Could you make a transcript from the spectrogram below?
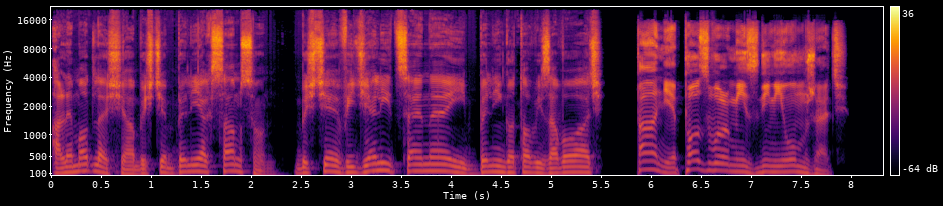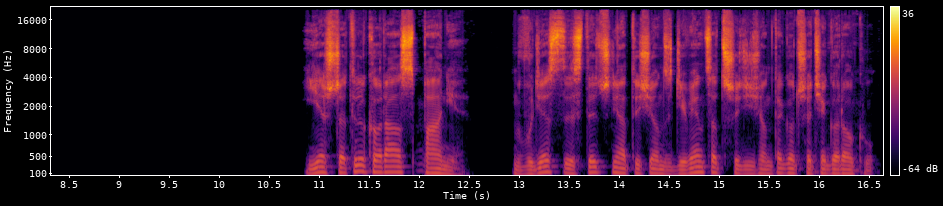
Ale modlę się, abyście byli jak Samson, byście widzieli cenę i byli gotowi zawołać: Panie, pozwól mi z nimi umrzeć. Jeszcze tylko raz, Panie. 20 stycznia 1963 roku.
